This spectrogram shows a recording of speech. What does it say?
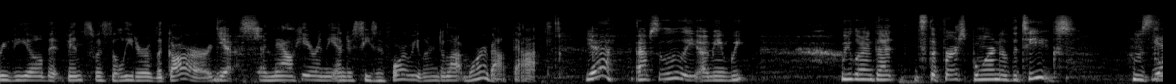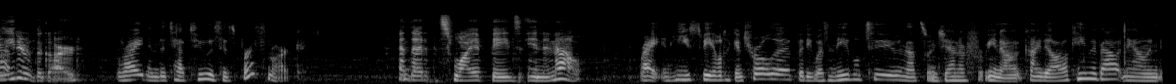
reveal that Vince was the leader of the guard. Yes. and now here in the end of season four, we learned a lot more about that. Yeah, absolutely. I mean, we we learned that it's the firstborn of the Teagues who's the Yeah. leader of the guard, Right, and the tattoo is his birthmark. and that's why it fades in and out. Right, and he used to be able to control it, but he wasn't able to, and that's when Jennifer, you know, it kind of all came about now in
